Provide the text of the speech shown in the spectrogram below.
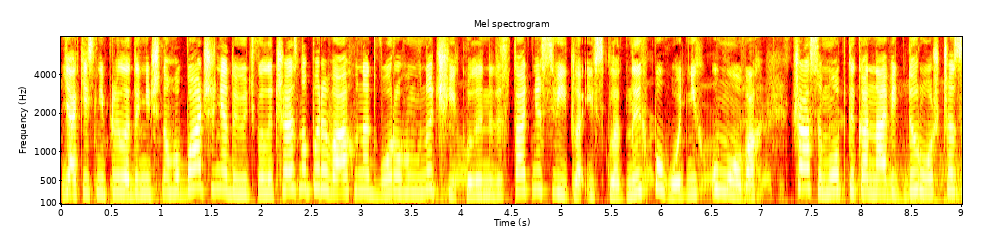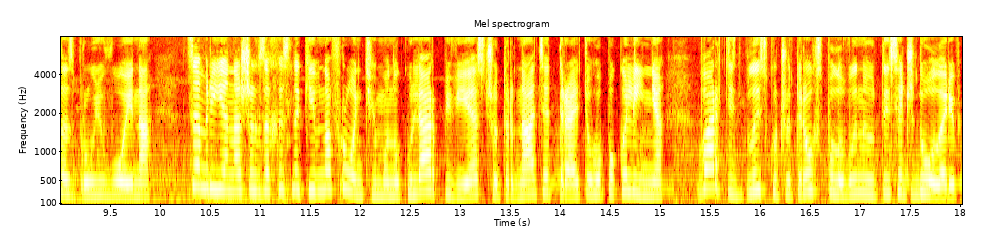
Якісні прилади нічного бачення дають величезну перевагу над ворогом вночі, коли недостатньо світла і в складних погодних умовах. Часом оптика навіть дорожча за зброю воїна. Це мрія наших захисників на фронті. Монокуляр PVS 14 третього покоління. Вартість близько 4,5 тисяч доларів.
